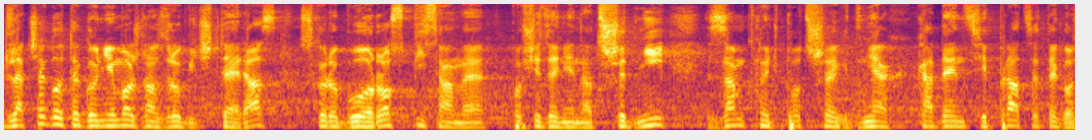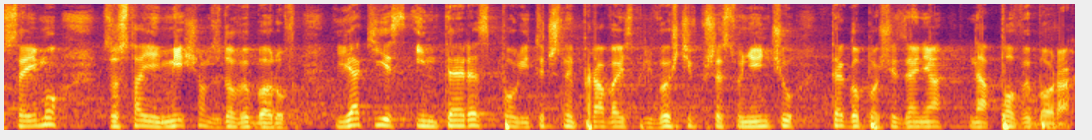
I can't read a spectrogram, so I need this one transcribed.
Dlaczego tego nie można zrobić teraz, skoro było rozpisane posiedzenie na trzy dni, zamknąć po trzech dniach kadencję, pracę tego Sejmu, zostaje miesiąc do wyborów. Jaki jest interes polityczny Prawa i Sprawiedliwości w przesunięciu tego posiedzenia na po wyborach?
